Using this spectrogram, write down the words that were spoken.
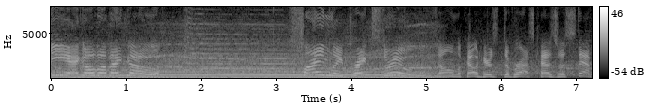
Egor Babenko finally breaks through. Zone, look out. Here's DeBrusk. Has a step.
